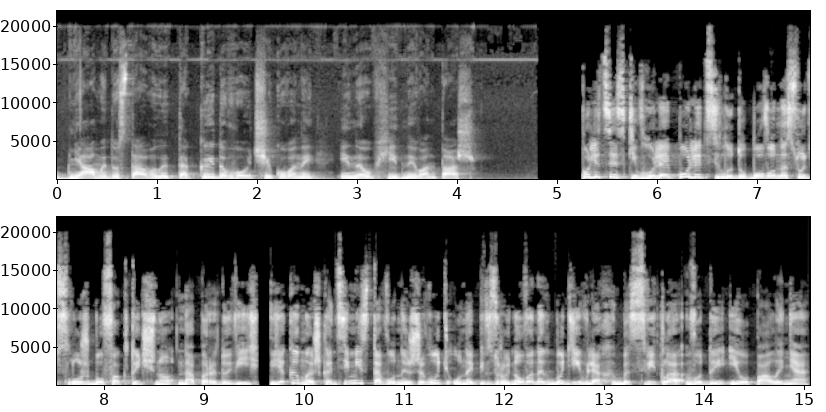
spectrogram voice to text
днями доставили такий довгоочікуваний і необхідний вантаж. Поліцейські в Гуляйполі цілодобово несуть службу фактично на передовій. Як і мешканці міста, вони живуть у напівзруйнованих будівлях без світла, води і опалення.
